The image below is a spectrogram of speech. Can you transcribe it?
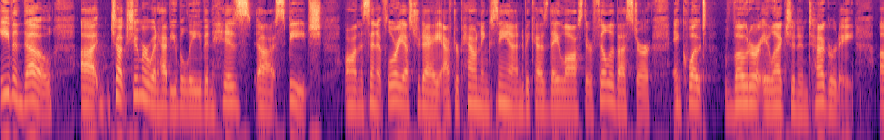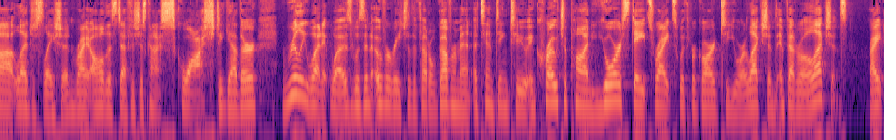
even though uh, Chuck Schumer would have you believe in his uh, speech on the Senate floor yesterday after pounding sand because they lost their filibuster and quote voter election integrity uh, legislation, right? All this stuff is just kind of squashed together. Really, what it was was an overreach of the federal government attempting to encroach upon your state's rights with regard to your elections and federal elections right?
